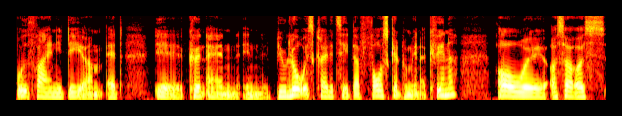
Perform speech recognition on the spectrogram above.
ud fra en idé om, at øh, køn er en, en biologisk realitet, der er forskel på mænd og kvinder, og, øh, og så også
